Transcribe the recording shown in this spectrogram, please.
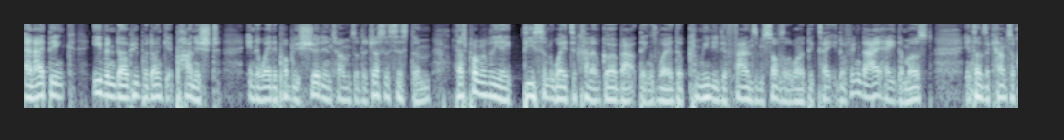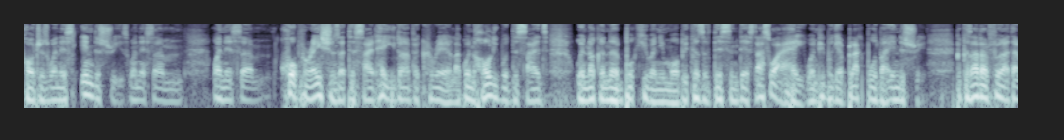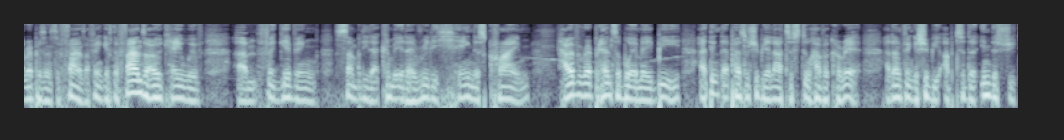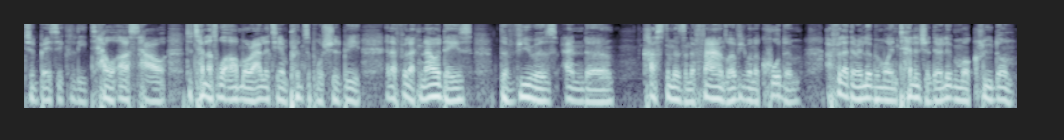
And I think even though people don't get punished in the way they probably should in terms of the justice system, that's probably a decent way to kind of go about things where the community, the fans themselves want to dictate. The thing that I hate the most in terms of counterculture is when it's industries, when it's um when it's um corporations that decide, hey, you don't have a career. Like when Hollywood decides we're not going to book you anymore because of this and this. That's what I hate when people get blackballed by industry because I don't feel like that represents the fans. I think if the fans are okay with um, forgiving somebody that committed a really heinous crime, however reprehensible it may be, I think that person should be allowed to still have a career. I don't think it should be up to the industry to basically tell us how to tell us what our morality and principles should be. And I feel like nowadays the viewers and uh, customers and the fans, whatever you want to call them, I feel like they're a little bit more intelligent. They're a little bit more clued on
